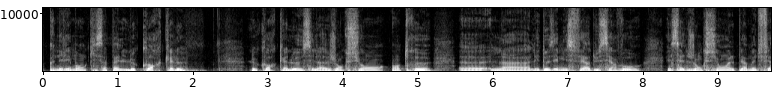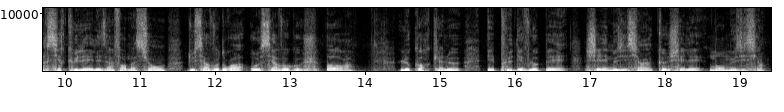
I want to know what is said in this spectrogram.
un élément qui s'appelle le corps calleux. Le corps calleux, c'est la jonction entre euh, les deux hémisphères du cerveau. Et cette jonction, elle permet de faire circuler les informations du cerveau droit au cerveau gauche. Or, le corps calleux est plus développé chez les musiciens que chez les non-musiciens.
